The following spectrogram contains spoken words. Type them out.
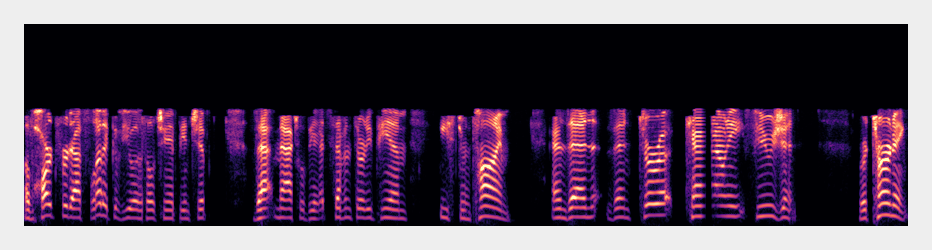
of Hartford Athletic of USL Championship that match will be at 7.30 p.m. Eastern Time. And then Ventura County Fusion, returning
